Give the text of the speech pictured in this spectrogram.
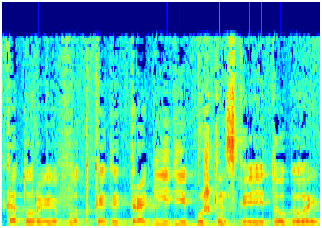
который вот к этой трагедии пушкинской итоговой,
